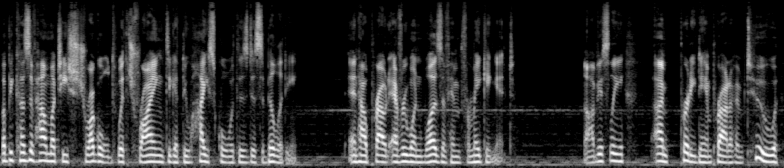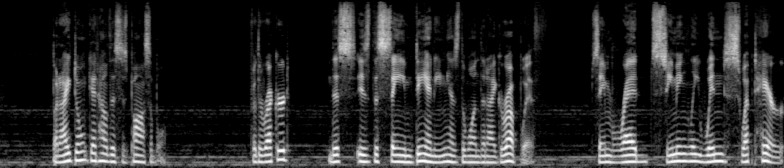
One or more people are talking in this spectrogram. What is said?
but because of how much he struggled with trying to get through high school with his disability, and how proud everyone was of him for making it. Obviously, I'm pretty damn proud of him too, but I don't get how this is possible. For the record, this is the same Danny as the one that I grew up with. Same red, seemingly wind swept hair,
